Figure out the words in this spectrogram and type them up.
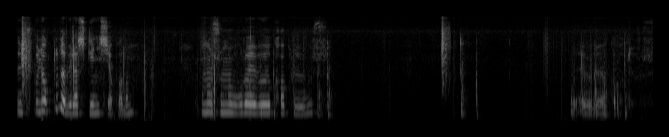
3 bloktu da biraz geniş yapalım. Ondan sonra buraya böyle kaplıyoruz. Buraya böyle kapatıyoruz.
